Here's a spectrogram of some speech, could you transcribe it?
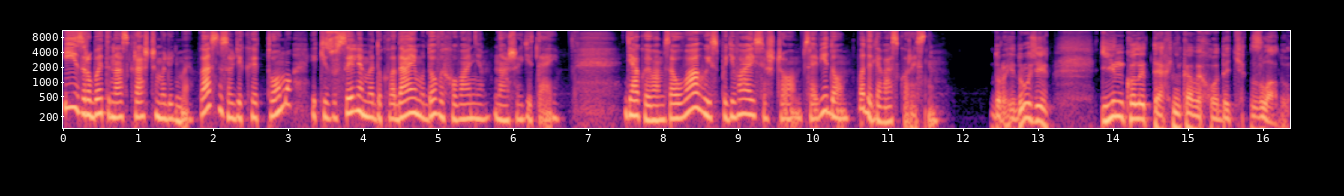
і зробити нас кращими людьми, власне, завдяки тому, які зусилля ми докладаємо до виховання наших дітей. Дякую вам за увагу і сподіваюся, що це відео буде для вас корисним. Дорогі друзі, інколи техніка виходить з ладу.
